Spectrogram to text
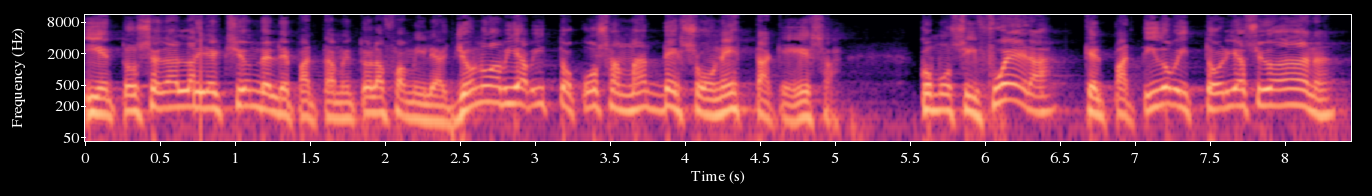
y entonces dar la dirección del Departamento de la Familia. Yo no había visto cosa más deshonesta que esa. Como si fuera que el Partido Victoria Ciudadana,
